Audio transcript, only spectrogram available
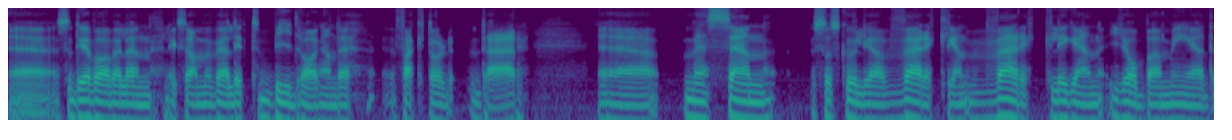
Eh, så det var väl en liksom, väldigt bidragande faktor där. Eh, men sen så skulle jag verkligen, verkligen jobba med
